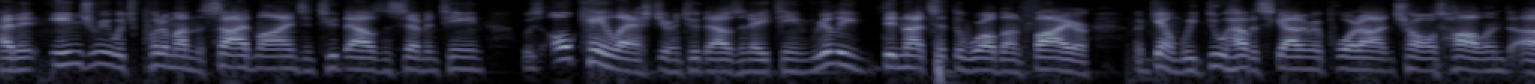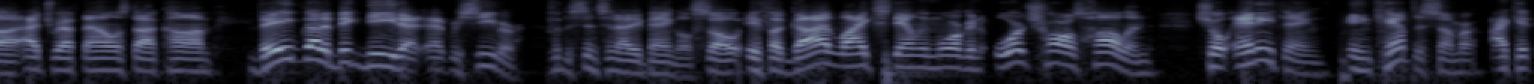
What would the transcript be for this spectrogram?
Had an injury which put him on the sidelines in 2017. Was okay last year in 2018. Really did not set the world on fire. Again, we do have a scouting report on Charles Holland uh, at draftanalyst.com. They've got a big need at, at receiver for the Cincinnati Bengals. So if a guy like Stanley Morgan or Charles Holland show anything in camp this summer, I could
